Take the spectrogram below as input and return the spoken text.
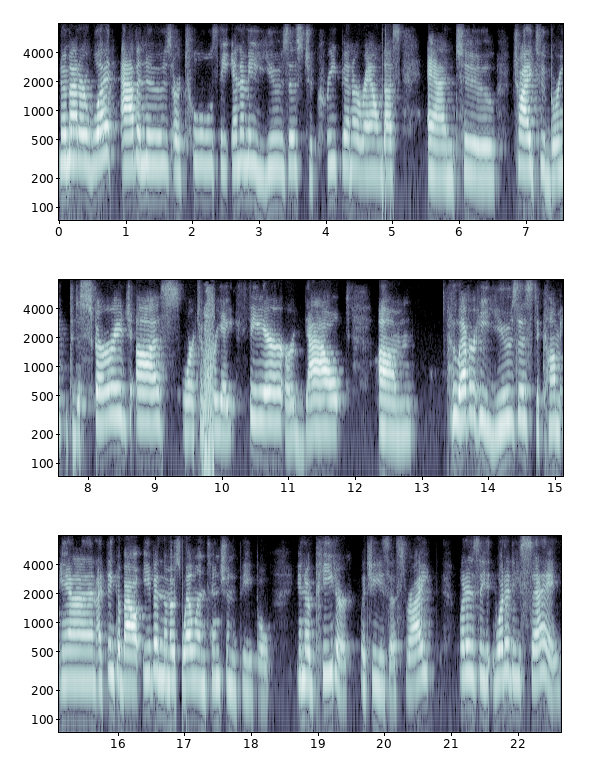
no matter what avenues or tools the enemy uses to creep in around us and to try to bring to discourage us or to create fear or doubt. Um, whoever he uses to come in, I think about even the most well-intentioned people. You know, Peter with Jesus, right? What is he? What did he say?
